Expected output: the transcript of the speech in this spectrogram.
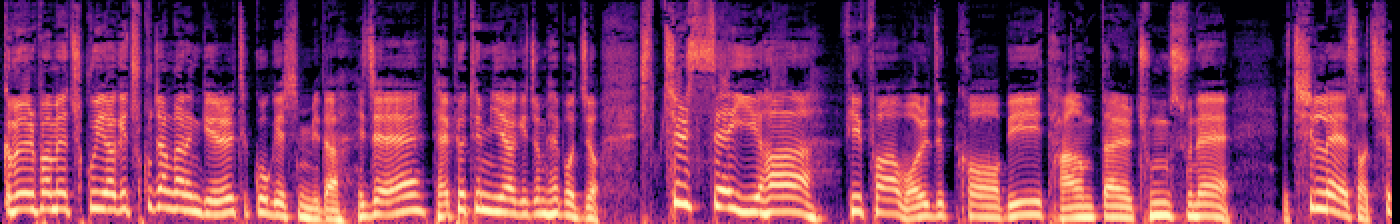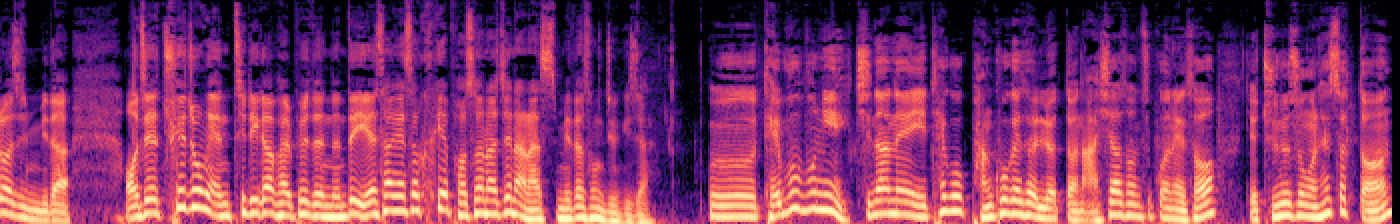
금요일 밤에 축구 이야기 축구장 가는 길 듣고 계십니다. 이제 대표팀 이야기 좀 해보죠. 17세 이하 FIFA 월드컵이 다음 달 중순에 칠레에서 치러집니다. 어제 최종 엔트리가 발표됐는데 예상에서 크게 벗어나진 않았습니다. 송준 기자. 그 대부분이 지난해 이 태국 방콕에서 열렸던 아시아 선수권에서 준우승을 했었던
